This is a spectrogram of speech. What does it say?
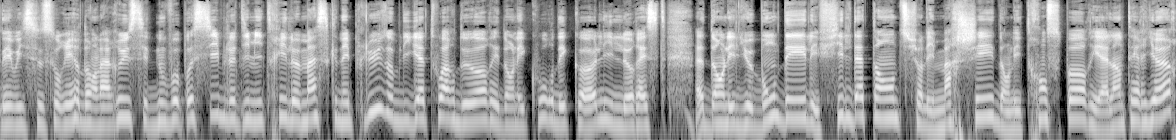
Mais oui, ce sourire dans la rue, c'est de nouveau possible. Dimitri, le masque n'est plus obligatoire dehors et dans les cours d'école. Il le reste dans les lieux bondés, les files d'attente, sur les marchés, dans les transports et à l'intérieur.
